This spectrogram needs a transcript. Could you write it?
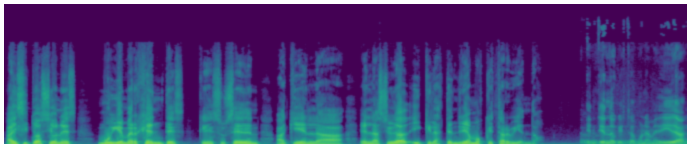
hay situaciones muy emergentes que suceden aquí en la, en la ciudad y que las tendríamos que estar viendo. Entiendo que esta es una medida,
